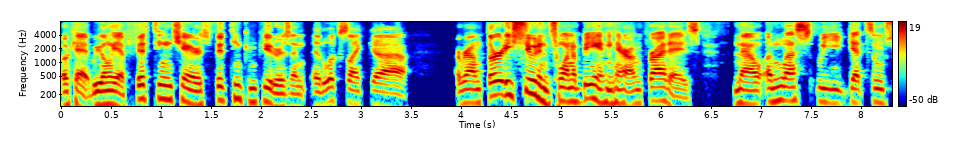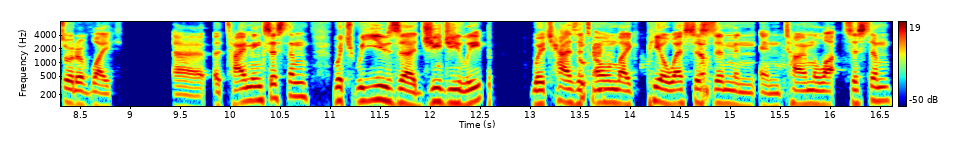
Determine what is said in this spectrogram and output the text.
okay, we only have 15 chairs, 15 computers, and it looks like uh, around 30 students want to be in there on Fridays. Now, unless we get some sort of like uh, a timing system, which we use uh, GG Leap which has its okay. own like POS system and, and time allot system.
